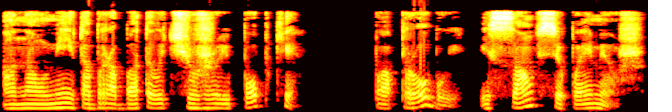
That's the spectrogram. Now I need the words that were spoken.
Она умеет обрабатывать чужие попки? Попробуй, и сам все поймешь».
